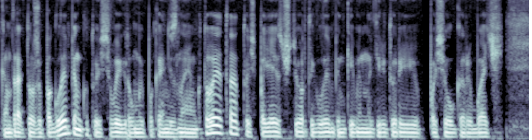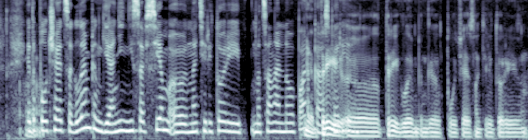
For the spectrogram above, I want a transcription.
контракт тоже по глэмпингу, то есть выиграл мы пока не знаем, кто это. То есть появится четвертый глэмпинг именно на территории поселка Рыбач. Это а. получается глэмпинги, они не совсем э, на территории национального парка, Нет, а три, скорее... э, три глэмпинга получается на территории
